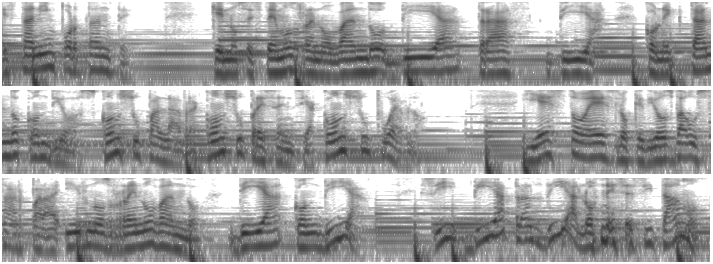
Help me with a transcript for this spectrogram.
es tan importante que nos estemos renovando día tras día, conectando con Dios, con su palabra, con su presencia, con su pueblo. Y esto es lo que Dios va a usar para irnos renovando día con día. Sí, día tras día lo necesitamos,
